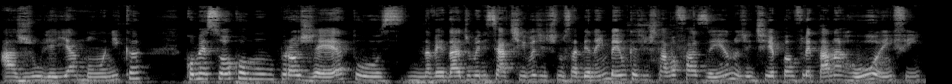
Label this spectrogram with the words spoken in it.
a Júlia e a Mônica. Começou como um projeto, na verdade uma iniciativa, a gente não sabia nem bem o que a gente estava fazendo, a gente ia panfletar na rua, enfim.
